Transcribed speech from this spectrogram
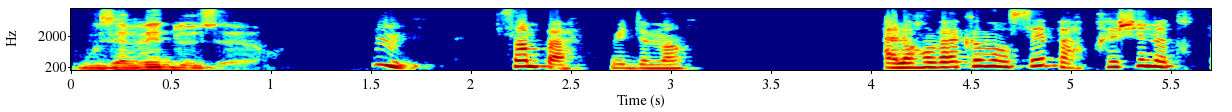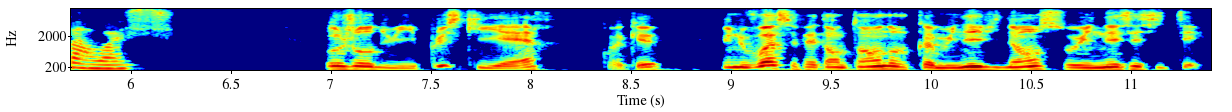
Vous avez deux heures. Sympa, oui, demain. Alors on va commencer par prêcher notre paroisse. Aujourd'hui, plus qu'hier, quoique, une voix se fait entendre comme une évidence ou une nécessité.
